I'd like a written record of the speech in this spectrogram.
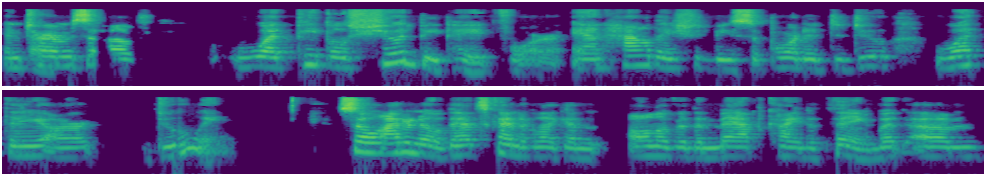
in terms right. of what people should be paid for and how they should be supported to do what they are doing so I don't know. That's kind of like an all over the map kind of thing. But um,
